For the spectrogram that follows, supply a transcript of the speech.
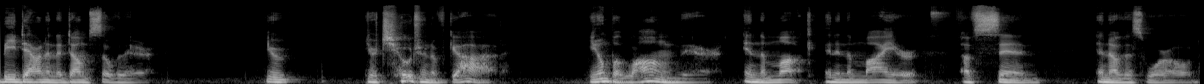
be down in the dumps over there. You're you're children of God. You don't belong there in the muck and in the mire of sin and of this world.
